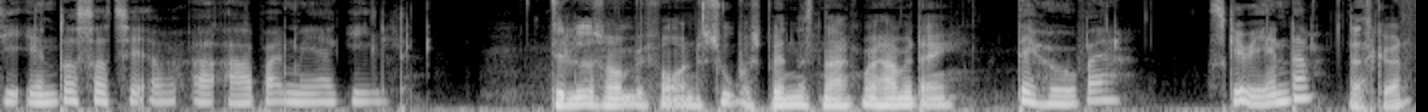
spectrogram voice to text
de ændrer sig til at, at arbejde mere agilt. Det lyder som om, vi får en super spændende snak med ham i dag. Det håber jeg. Skal vi ændre? Lad os gøre det.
